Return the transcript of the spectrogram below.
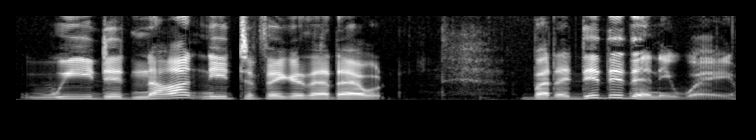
We did not need to figure that out, but I did it anyway.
